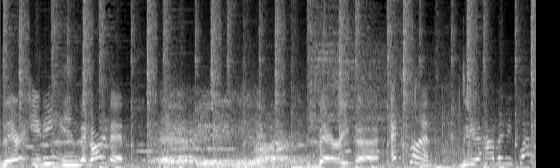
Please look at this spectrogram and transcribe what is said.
They're eating in the garden. Very good. Excellent. Do you have any questions?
